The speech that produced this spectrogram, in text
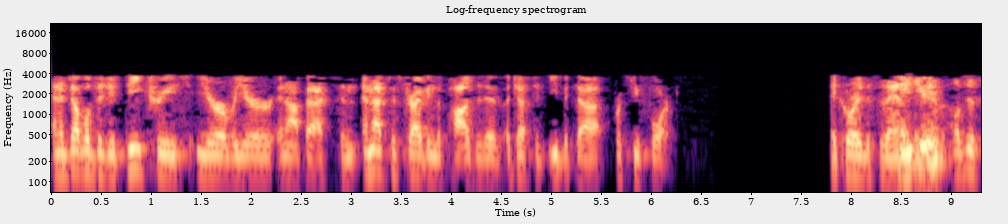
and a double-digit decrease year-over-year in OpEx. And that's what's driving the positive adjusted EBITDA for Q4. Hey, Cory, this is Anthony. Thank you. I'll just,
